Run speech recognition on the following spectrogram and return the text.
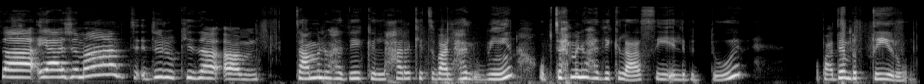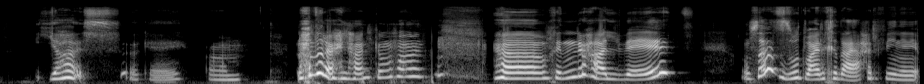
فيا جماعة بتقدروا كذا تعملوا هذيك الحركة تبع الهالوين وبتحملوا هذيك العصي اللي بتدور وبعدين بتطيروا. yes okay. أم نحضر اعلان كمان. خلينا نروح على البيت. الله تزبط معي الخدعة حرفيا يعني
